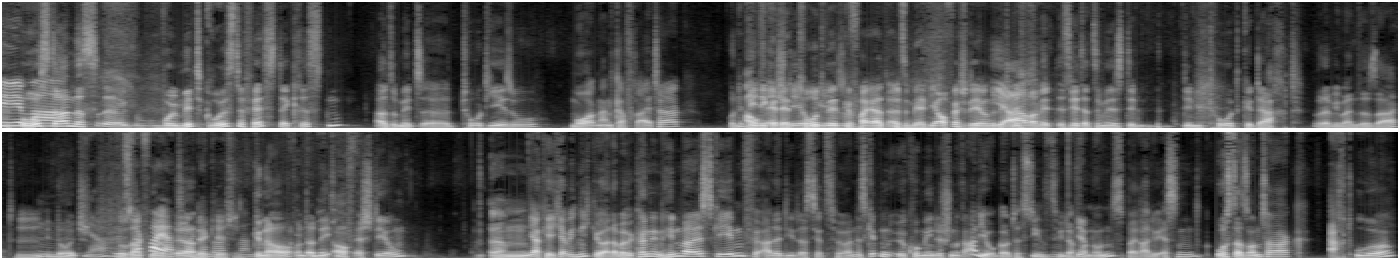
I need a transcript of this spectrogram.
Thema. Ostern, das äh, wohl mit größte Fest der Christen. Also mit äh, Tod Jesu, morgen an Karfreitag. Und Weniger der Tod wird Jesu. gefeiert, als mehr die Auferstehung. Ja, richtig? aber wird, es wird ja zumindest dem, dem Tod gedacht, oder wie man so sagt, in Deutsch. Mhm. Ja, So sagt man ja, in der Kirche. Genau, und dann die. Auferstehung. Ähm, ja, Kirche habe ich nicht gehört, aber wir können den Hinweis geben für alle, die das jetzt hören. Es gibt einen ökumenischen Radiogottesdienst wieder von Ja. uns bei Radio Essen. Ostersonntag, 8 Uhr,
